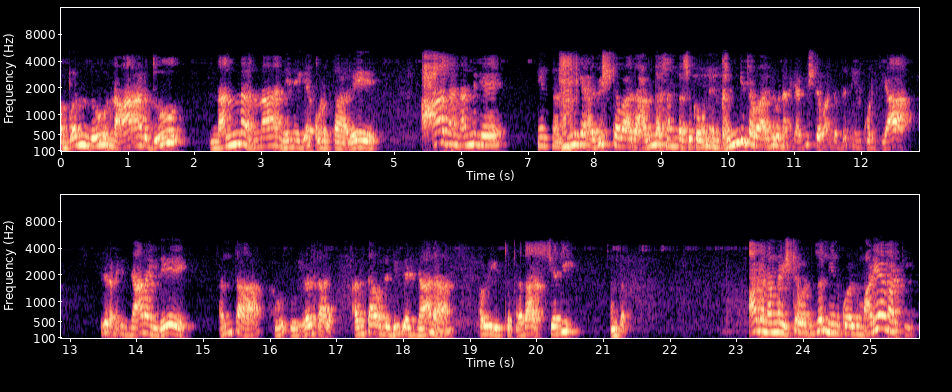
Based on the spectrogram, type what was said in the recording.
ಬಂದು ನಾಡ್ದು ನನ್ನನ್ನ ನಿನಗೆ ಕೊಡ್ತಾರೆ. ಆಗ ನನಗೆ, ನಿನ್ನ ನನಗೆ ಅಭಿಷ್ಟವಾದ ಅಂಗಸಂಗ ಸುಖವನ್ನು ನೀನು ಖಂಡಿತವಾಗಿಯೂ ನನಗೆ ಅಭಿಷ್ಟವಾದದ್ದನ್ನು ನೀನು ಕೊಡ್ತೀಯಾ? ಇದು ನನಗೆ ಜ್ಞಾನ ಇದೆ ಅಂತ ಅವರು ಹೇಳ್ತಾರೆ. ಅಂತ ಒಂದು ದಿವ್ಯ ಜ್ಞಾನ ಅವಳಿಗಿತ್ತು ಪ್ರದಾಸ್ಯತಿ ಅಂತ. ಆಗ ನನ್ನ ಇಷ್ಟವಾದದ್ದನ್ನು ನೀನು ಮಾಡಿಯೇ ಮಾಡ್ತೀ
